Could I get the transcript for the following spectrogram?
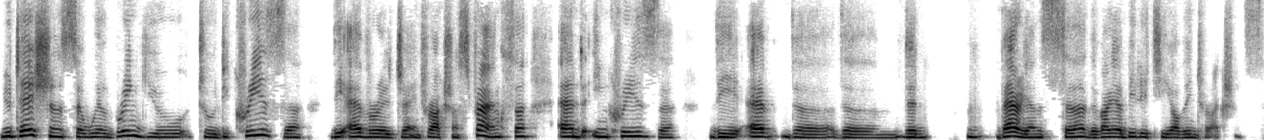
mutations will bring you to decrease the average interaction strength and increase the, the, the, the variance, uh, the variability of the interactions.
